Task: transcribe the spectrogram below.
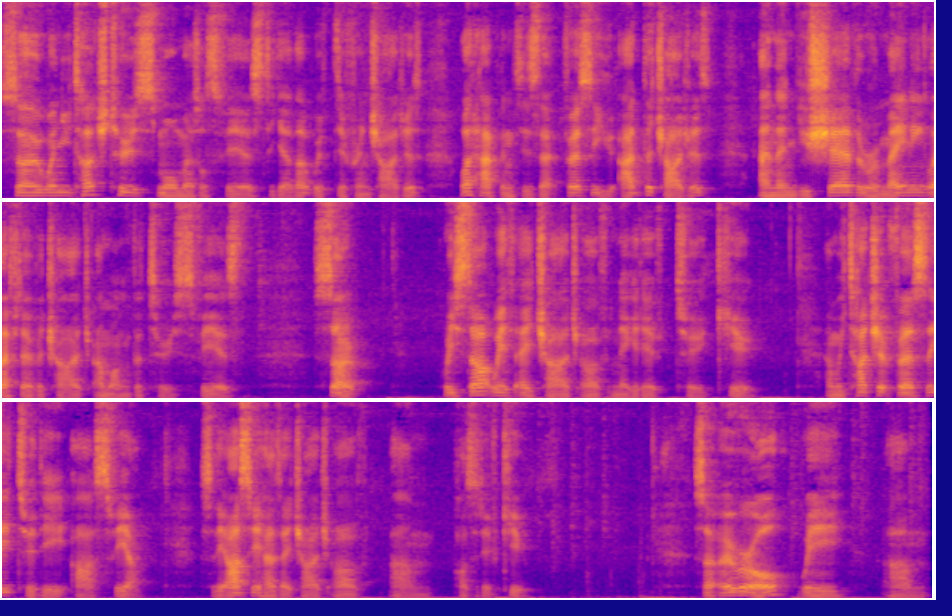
So when you touch two small metal spheres together with different charges, what happens is that firstly you add the charges and then you share the remaining leftover charge among the two spheres. So we start with a charge of negative 2q and we touch it firstly to the R sphere. So the R sphere has a charge of um, positive q. So overall we um,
